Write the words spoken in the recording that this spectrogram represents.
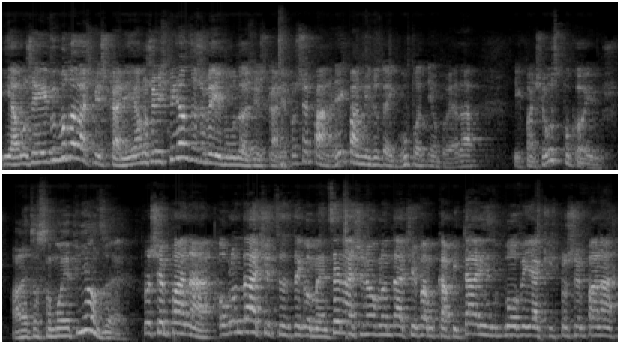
I ja muszę jej wybudować mieszkanie. Ja muszę mieć pieniądze, żeby jej wybudować mieszkanie. Proszę pana, niech pan mi tutaj głupot nie opowiada. Niech pan się uspokoi już. Ale to są moje pieniądze. Proszę pana, oglądacie co z tego Mencena, się oglądacie wam kapitalizm w głowie jakiś, proszę pana.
